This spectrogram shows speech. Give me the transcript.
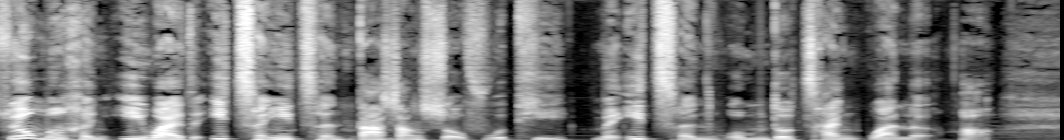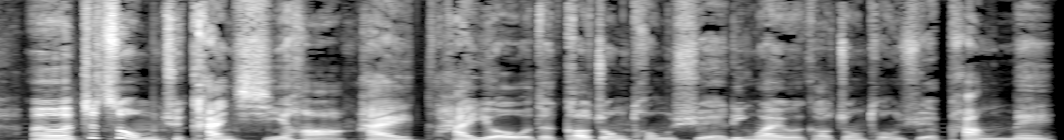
所以我们很意外的一层一层搭上手扶梯，每一层我们都参观了哈。呃，这次我们去看戏哈，还还有我的高中同学，另外一位高中同学胖妹。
